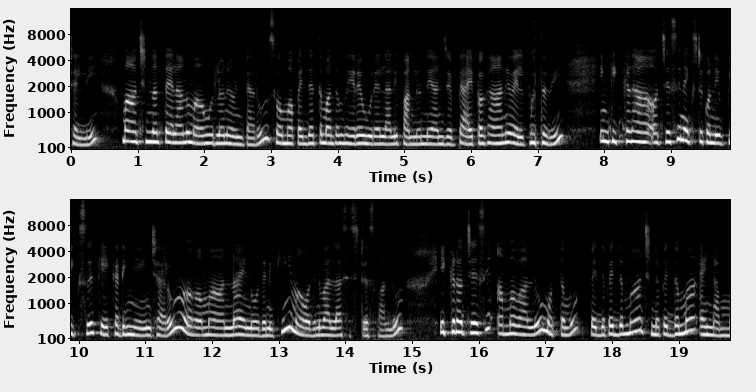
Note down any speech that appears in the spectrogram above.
చెల్లి. మా చిన్నత్త ఎలానో మా ఊర్లోనే ఉంటారు. సో మా పెద్దత్త మాత్రం వేరే ఊరు వెళ్ళాలి పనులు ఉన్నాయి అని చెప్పి అయిపోగానే వెళ్ళిపోతుంది. ఇంక ఇక్కడ వచ్చేసి నెక్స్ట్ కొన్ని పిక్స్ కేక్ కటింగ్ చేయించారు మా అన్న అండ్ వదినికి మా వదిన వాళ్ళ సిస్టర్స్ వాళ్ళు. ఇక్కడ వచ్చేసి అమ్మ వాళ్ళు మొత్తము పెద్ద పెద్దమ్మ చిన్న పెద్దమ్మ అండ్ అమ్మ.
